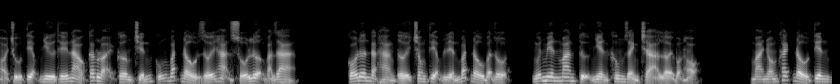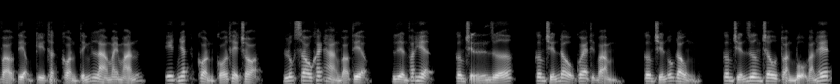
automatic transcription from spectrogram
hỏi chủ tiệm như thế nào các loại cơm chiến cũng bắt đầu giới hạn số lượng bán ra. Có đơn đặt hàng tới trong tiệm liền bắt đầu bận rộn, nguyễn miên man tự nhiên không dành trả lời bọn họ mà nhóm khách đầu tiên vào tiệm kỳ thật còn tính là may mắn ít nhất còn có thể chọn lúc sau khách hàng vào tiệm liền phát hiện cơm chiến đến giữa cơm chiến đậu que thịt bằm cơm chiến ốc đồng cơm chiến dương châu toàn bộ bán hết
